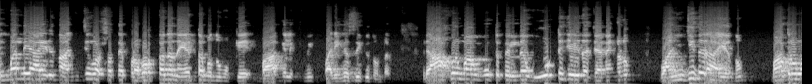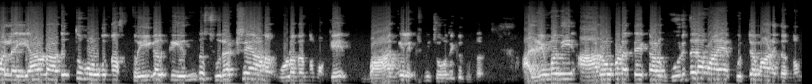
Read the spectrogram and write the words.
എം എൽ എ ആയിരുന്ന അഞ്ചു വർഷത്തെ പ്രവർത്തന നേട്ടമെന്നുമൊക്കെ ഭാഗ്യലക്ഷ്മി പരിഹസിക്കുന്നുണ്ട്. രാഹുൽ മാങ്കൂട്ടത്തിന് വോട്ട് ചെയ്ത ജനങ്ങളും വഞ്ചിതരായെന്നും മാത്രമല്ല ഇയാളുടെ അടുത്തു പോകുന്ന സ്ത്രീകൾക്ക് എന്ത് സുരക്ഷയാണ് ഉള്ളതെന്നും ഒക്കെ ഭാഗ്യലക്ഷ്മി ചോദിക്കുന്നുണ്ട്. അഴിമതി ആരോപണത്തെക്കാൾ ഗുരുതരമായ കുറ്റമാണിതെന്നും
